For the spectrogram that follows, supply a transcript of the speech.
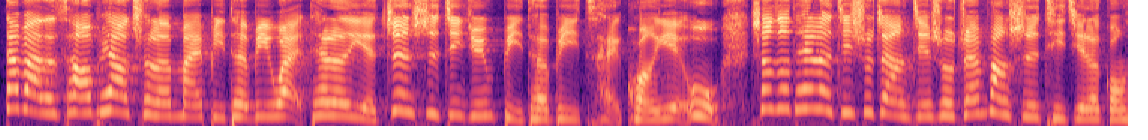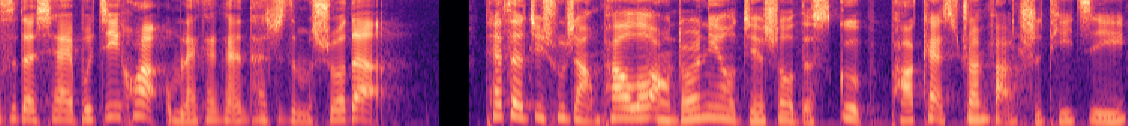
大把的钞票，除了买比特币外，Taylor 也正式进军比特币采矿业务。上周 Taylor 技术长接受专访时提及了公司的下一步计划，我们来看看他是怎么说的。Tether 技术长 Paolo Andornio 接受 The Scoop Podcast 专访时提及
